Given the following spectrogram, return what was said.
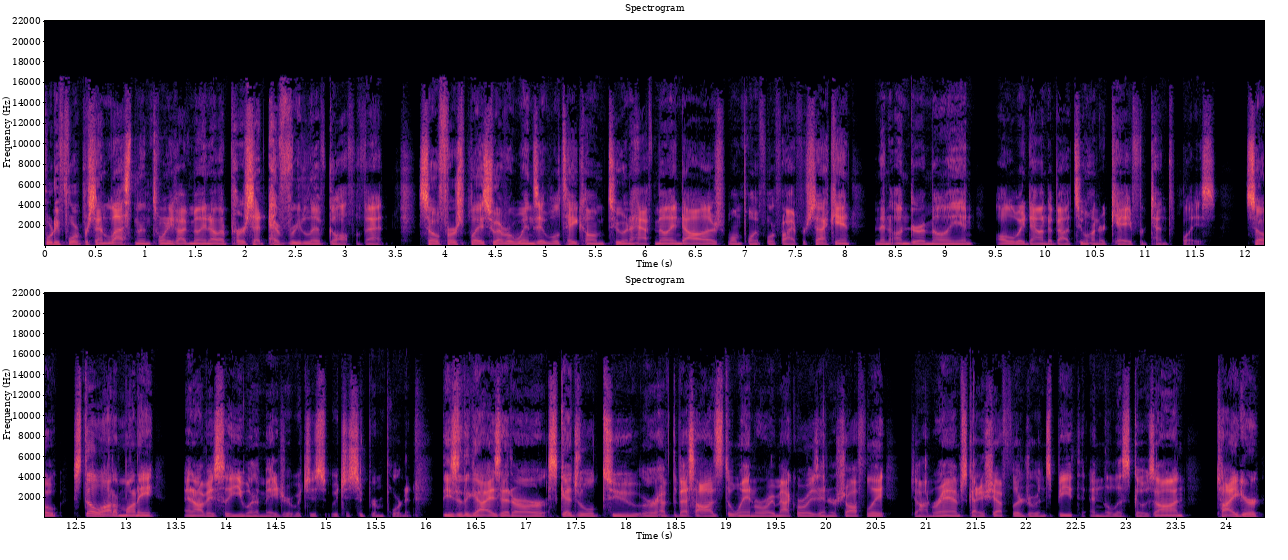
44% less than the $25 million purse at every LIV Golf event. So first place, whoever wins it will take home $2.5 million, 1.45 for second, and then under a million, all the way down to about 200K for 10th place. So still a lot of money. And obviously you win a major, which is which is super important. These are the guys that are scheduled to or have the best odds to win. Rory McIlroy, Xander Schauffele, Jon Rahm, Scotty Scheffler, Jordan Spieth, and the list goes on. Tiger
